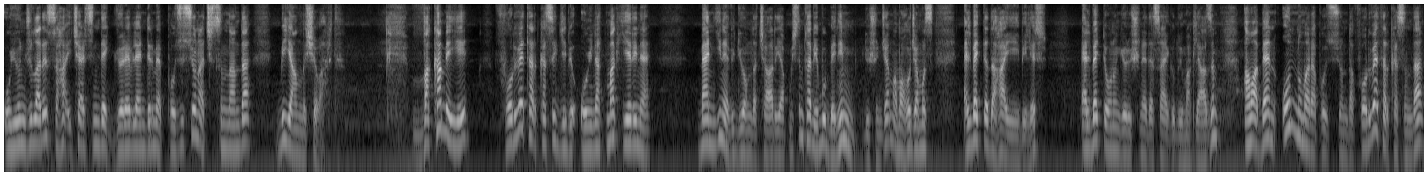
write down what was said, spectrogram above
oyuncuları saha içerisinde görevlendirme pozisyon açısından da bir yanlışı vardı. Vakame'yi forvet arkası gibi oynatmak yerine ben yine videomda çağrı yapmıştım. Tabii bu benim düşüncem ama hocamız elbette daha iyi bilir. Elbette onun görüşüne de saygı duymak lazım. Ama ben 10 numara pozisyonda forvet arkasında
